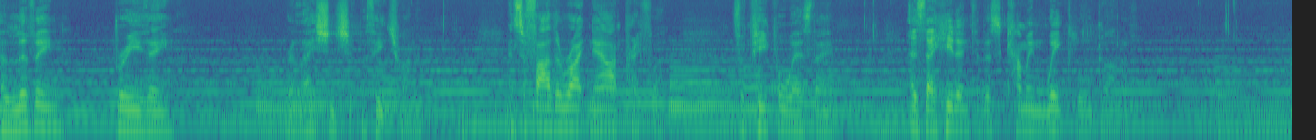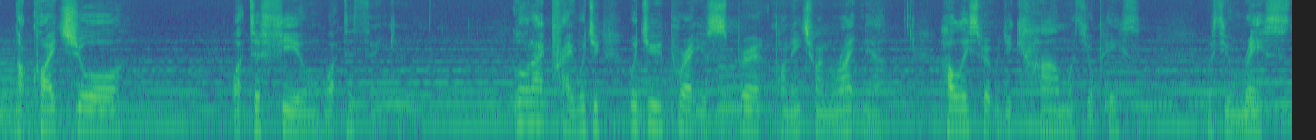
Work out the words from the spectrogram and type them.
a living, breathing relationship with each one. And so, Father, right now I pray for, for people as they as they head into this coming week, Lord God, of not quite sure what to feel, what to think. Lord, I pray, would you, would you pour out your spirit upon each one right now? Holy Spirit, would you come with your peace, with your rest,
